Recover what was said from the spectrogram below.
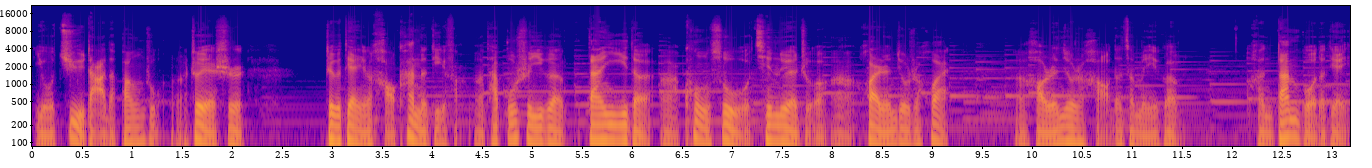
有巨大的帮助啊，这也是。这个电影好看的地方啊，它不是一个单一的啊控诉侵略者啊，坏人就是坏，啊好人就是好的这么一个很单薄的电影，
